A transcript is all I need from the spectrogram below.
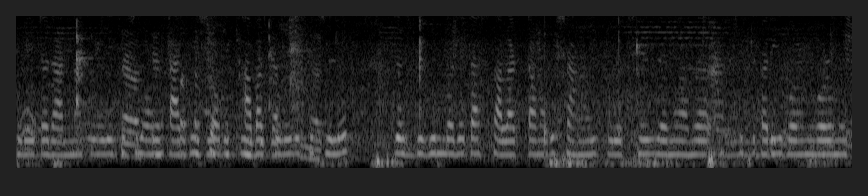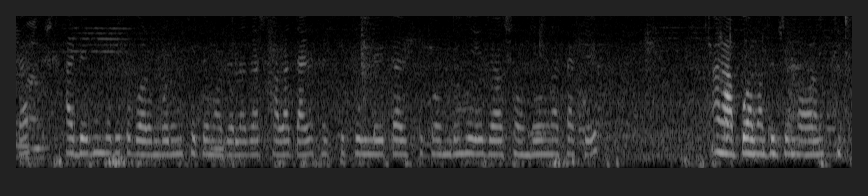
করে এটা রান্না করে রেখেছিল। অনেক আগে সে অনেক খাবার করে রেখেছিল। জাস্ট বেগুন ভাজাটা আর সালাডটা আমাদের সামনেই করেছে যেন আমরা খেতে পারি গরম গরম এটা। আর বেগুন ভাজা তো গরম গরম খেতে মজা লাগে। আর সালাদ আগে থাকতে করলে এটা একটু গন্ধ হয়ে যাওয়ার সম্ভাবনা থাকে। আর আপু আমাদের জন্য অনেক কিছু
